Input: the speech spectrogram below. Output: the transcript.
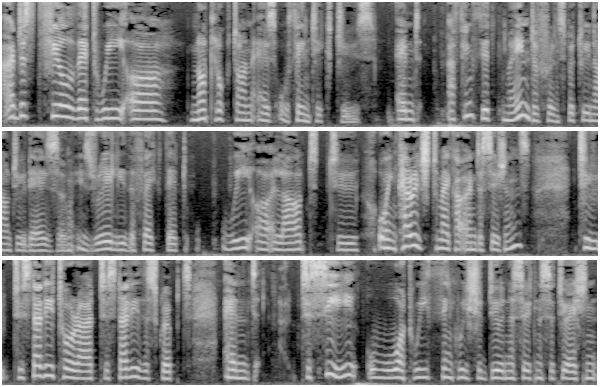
I just feel that we are not looked on as authentic Jews. And I think the main difference between our Judaism is really the fact that we are allowed to, or encouraged to make our own decisions, to, to study Torah, to study the scripts, and to see what we think we should do in a certain situation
